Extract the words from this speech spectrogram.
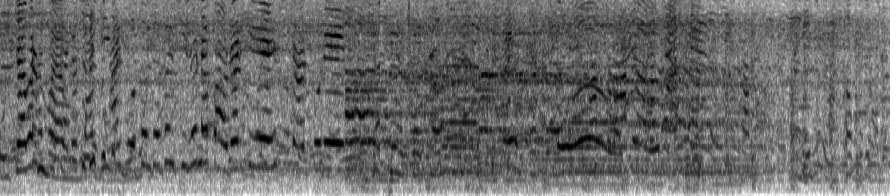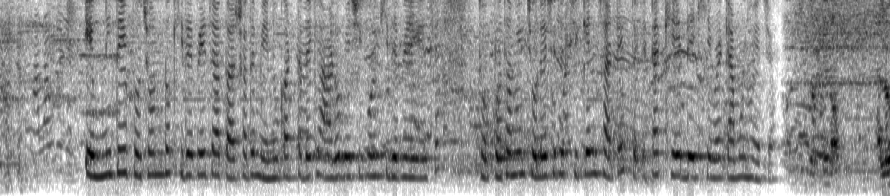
ওইটা আবার বোতল টোতল ছিল না পাউডার কেস তারপরে এমনিতেই প্রচণ্ড খিদে পেয়েছে আর তার সাথে মেনু কার্ডটা দেখে আরও বেশি করে খিদে পেয়ে গেছে। তো প্রথমেই চলে এসেছে চিকেন ছাটে তো এটা খেয়ে দেখি এবার কেমন হয়েছে। হ্যালো?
